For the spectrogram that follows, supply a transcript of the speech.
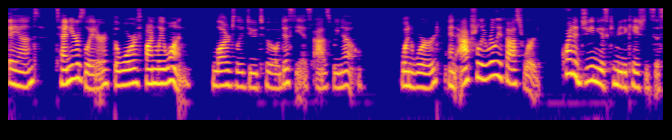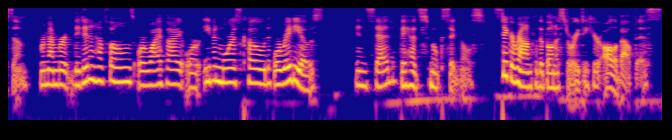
And, ten years later, the war is finally won largely due to Odysseus, as we know. When word, and actually really fast word, quite a genius communication system. Remember, they didn't have phones or Wi Fi or even Morse code or radios. Instead, they had smoke signals. Stick around for the bonus story to hear all about this.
